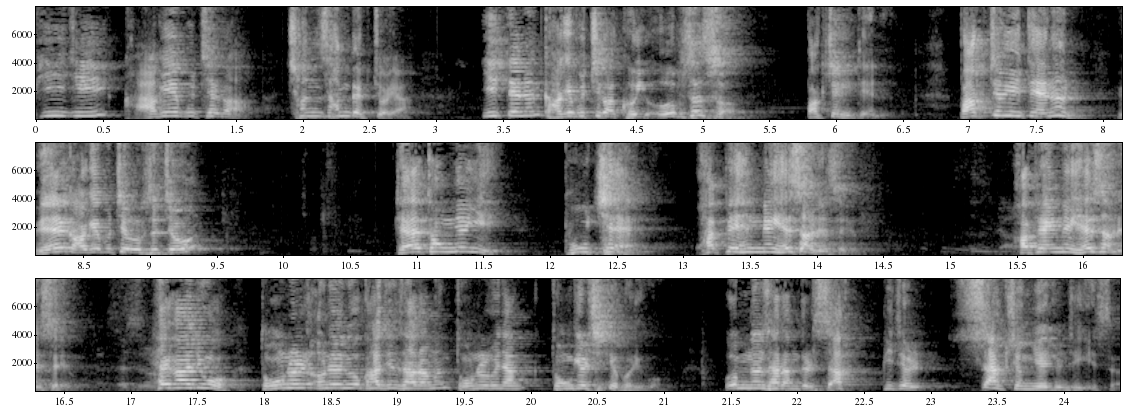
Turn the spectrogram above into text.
빚이 가계부채가 1300조야. 이때는 가계부채가 거의 없었어. 박정희 때는. 박정희 때는 왜 가계부채가 없었죠? 대통령이 부채, 화폐혁명 했어 안 했어요? 화폐혁명 했어 안 했어요? 해가지고 돈을 어느 정도 가진 사람은 돈을 그냥 동결시켜버리고 없는 사람들 싹 빚을 싹 정리해 준 적이 있어.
